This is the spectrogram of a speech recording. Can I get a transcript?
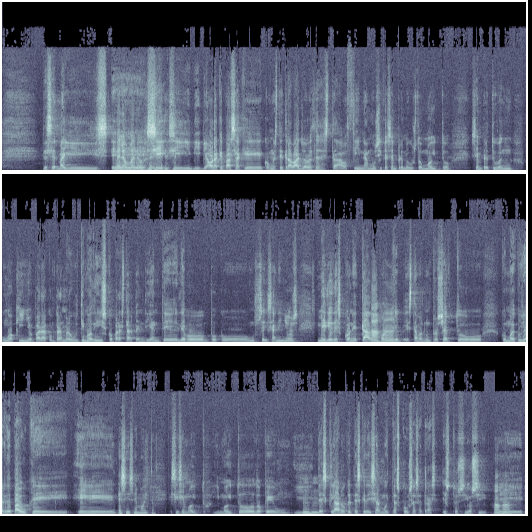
de ser máis eh, melómano. Sí, sí, e agora que pasa que con este traballo a veces hasta o cine, a música sempre me gustou moito, sempre tuve un, un oquiño para comprarme o último disco, para estar pendiente. Levo un pouco uns seis aniños medio desconectado Ajá. porque estamos nun proxecto como é Culler de Pau que eh, exixe moito exixe moito, e moito do que un, e uh -huh. tes claro que tes que deixar moitas cousas atrás. Isto sí o sí. Uh -huh. eh,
